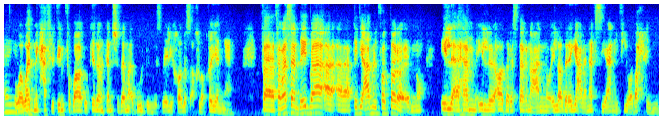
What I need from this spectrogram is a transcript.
أيوة. وادمج حفلتين في بعض وكده ما كانش ده مقبول بالنسبة لي خالص اخلاقيا يعني. فمثلا ابتديت بقى أبتدي أعمل فلترة إنه إيه اللي أهم إيه اللي أقدر أستغنى عنه إيه اللي أقدر أجي على نفسي يعني فيه واضحي بيه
